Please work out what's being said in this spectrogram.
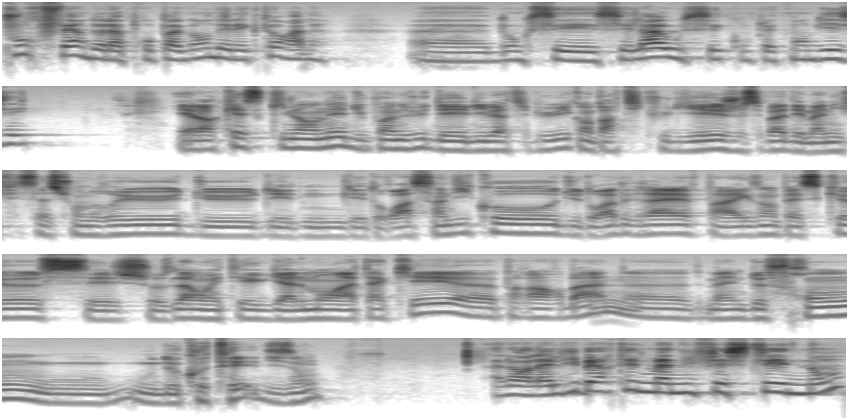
pour faire de la propagande électorale. donc c'est là où c'est complètement biaisé. Et alors, qu'est-ce qu'il en est du point de vue des libertés publiques, en particulier, je ne sais pas, des manifestations de rue, des, droits syndicaux, du droit de grève, par exemple? Est-ce que ces choses-là ont été également attaquées euh, par Orban, euh, de, de front ou, de côté, disons? Alors la liberté de manifester, non.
